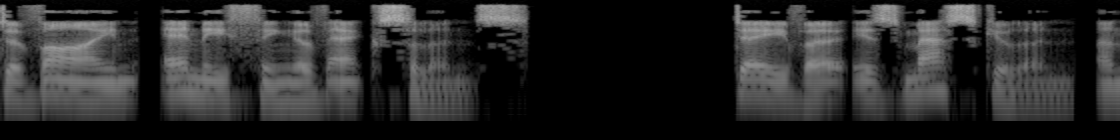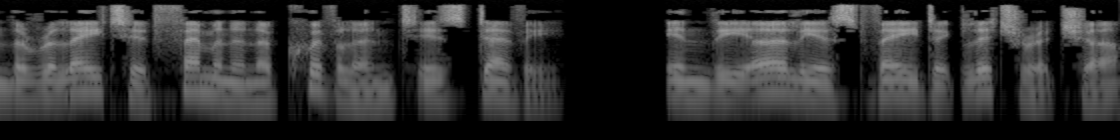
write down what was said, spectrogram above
divine, anything of excellence. Deva is masculine, and the related feminine equivalent is Devi. In the earliest Vedic literature,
